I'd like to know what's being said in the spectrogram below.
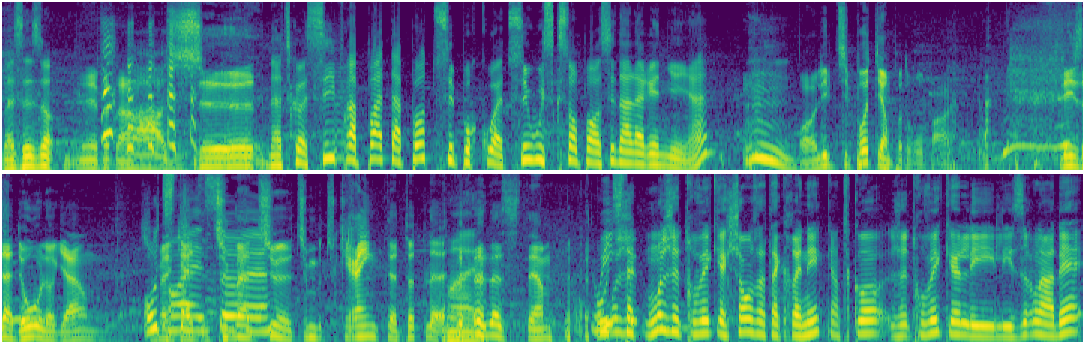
Ben, c'est ça. Ah, zut. Mais en tout cas, s'ils frappent pas à ta porte, tu sais pourquoi. Tu sais où est-ce qu'ils sont passés dans l'araignée, hein? Bon, les petits potes, ils n'ont pas trop peur. les ados, là, regarde. Tu, Oh, me- tu- tu, Ouais, me- tu, tu, tu crains que tout le, Ouais. le système. Oui, moi, j'ai- moi, j'ai trouvé quelque chose à ta chronique. En tout cas, j'ai trouvé que les, les Irlandais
